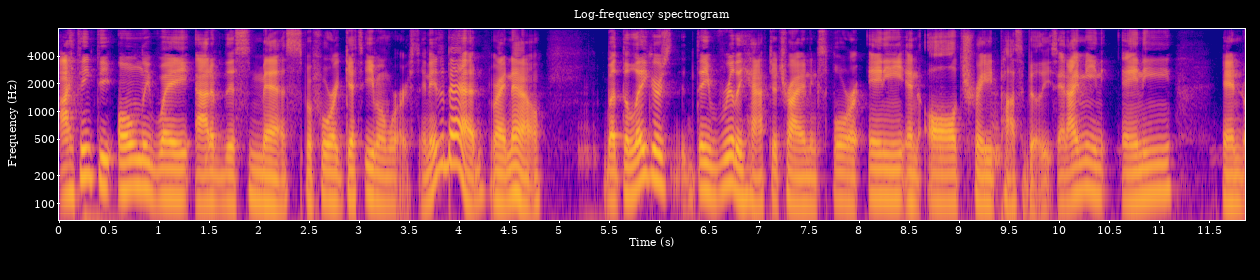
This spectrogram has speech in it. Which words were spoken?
I think the only way out of this mess before it gets even worse, and it's bad right now, but the Lakers they really have to try and explore any and all trade possibilities, and I mean any and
